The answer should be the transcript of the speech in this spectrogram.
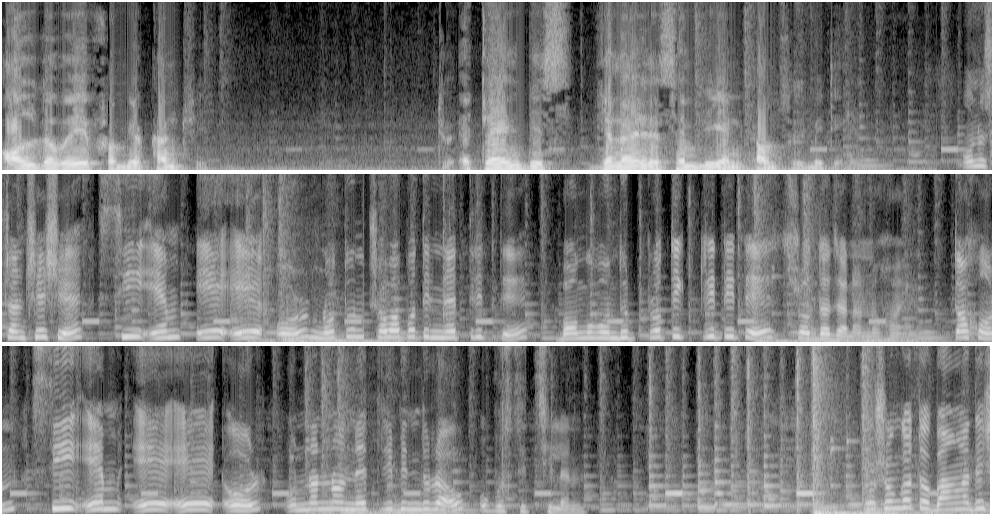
all the way from your country to attend this General Assembly and Council meeting. অনুষ্ঠান শেষে সিএমএএ ওর নতুন সভাপতির নেতৃত্বে বঙ্গবন্ধুর প্রতিকৃতিতে শ্রদ্ধা জানানো হয় তখন সিএমএএ ওর অন্যান্য নেতৃবৃন্দরাও উপস্থিত ছিলেন প্রসঙ্গত, বাংলাদেশ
